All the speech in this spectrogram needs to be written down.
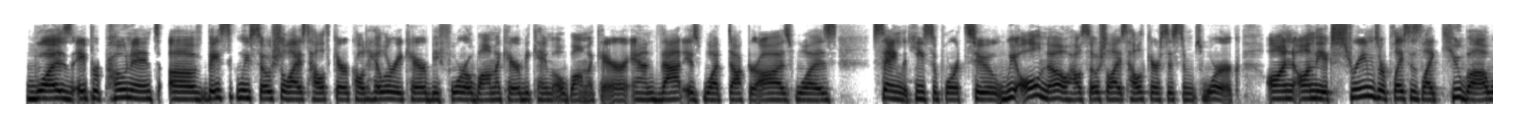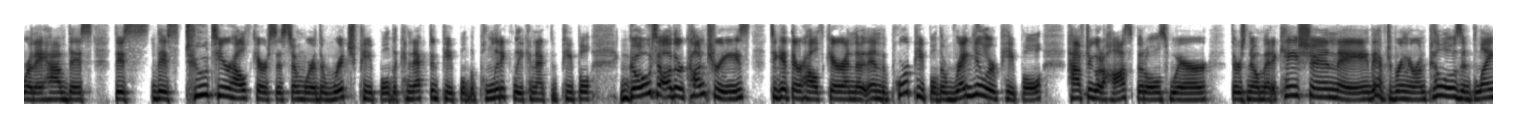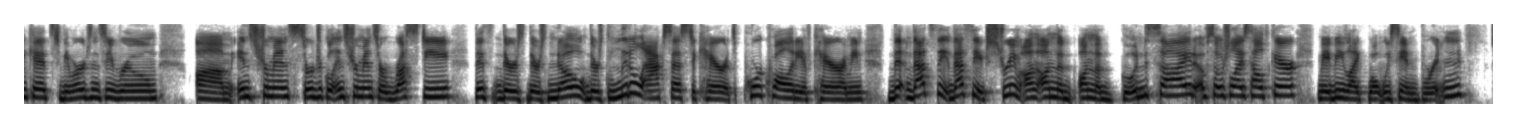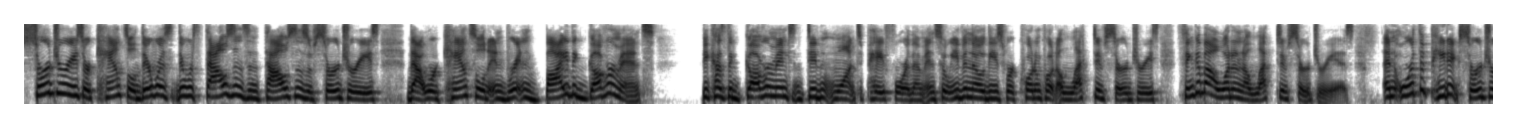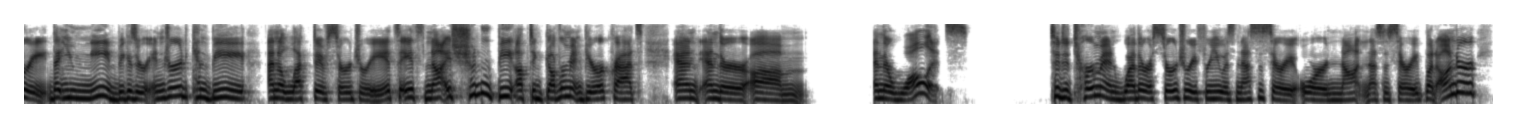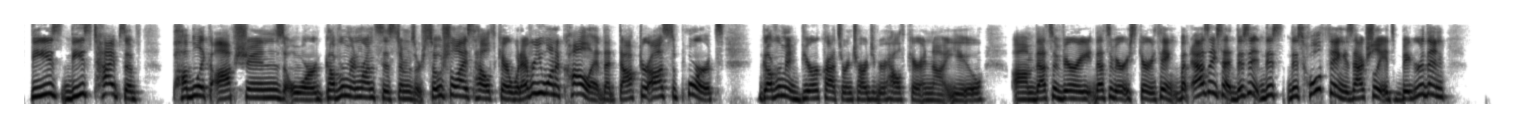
was a proponent of basically socialized healthcare called Hillary Care before Obamacare became Obamacare. And that is what Dr. Oz was saying that he supports too. We all know how socialized healthcare systems work. On on the extremes are places like Cuba where they have this this this two-tier healthcare system where the rich people, the connected people, the politically connected people go to other countries to get their healthcare and the and the poor people, the regular people have to go to hospitals where there's no medication. They they have to bring their own pillows and blankets to the emergency room um, instruments, surgical instruments are rusty. There's there's no there's little access to care. It's poor quality of care. I mean, th- that's the that's the extreme. On on the on the good side of socialized healthcare, maybe like what we see in Britain, surgeries are canceled. There was there was thousands and thousands of surgeries that were canceled in Britain by the government because the government didn't want to pay for them. And so even though these were quote unquote elective surgeries, think about what an elective surgery is. An orthopedic surgery that you need because you're injured can be an elective surgery. It's it's not it shouldn't be up to government bureaucrats and and their um and their wallets to determine whether a surgery for you is necessary or not necessary. But under these these types of public options or government run systems or socialized healthcare, whatever you want to call it, that Dr. Oz supports, government bureaucrats are in charge of your healthcare and not you. Um, that's a very that's a very scary thing. But as I said, this this this whole thing is actually it's bigger than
